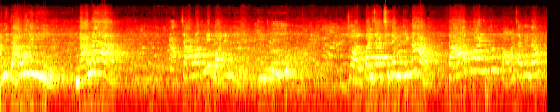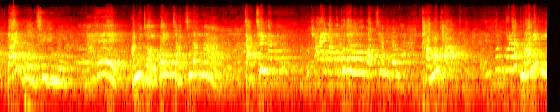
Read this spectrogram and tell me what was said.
আমি তা বলিনি। না না, কাঁচা আম আপনি বলেননি, কিন্তু জলপাই যাচ্ছিলেন কি না, তা তো আর এখন পাওয়া যাবে না। তাই বলছিলুম না হে, আমি জলপাই চাচ্ছিলাম না। চাচ্ছেন না কেন খামো খা এরকম করার মানে কি?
